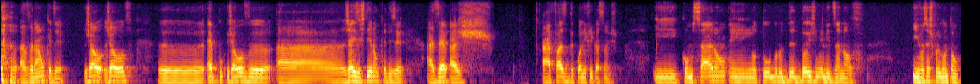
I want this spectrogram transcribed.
haverão quer dizer, já, já houve, uh, já houve, uh, já existiram, quer dizer, as, as à fase de qualificações e começaram em outubro de 2019. E vocês perguntam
